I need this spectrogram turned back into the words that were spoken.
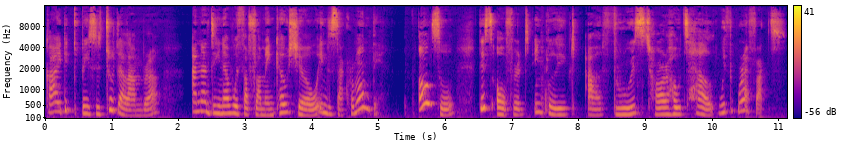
guided visit to the Alhambra, and a dinner with a flamenco show in the Sacromonte. Also, this offer included a three-star hotel with breakfast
